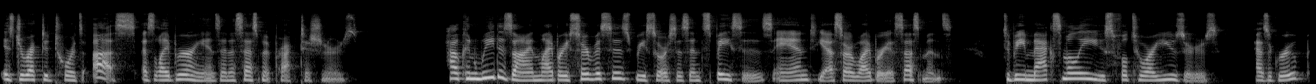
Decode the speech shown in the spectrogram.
is directed towards us as librarians and assessment practitioners. How can we design library services, resources, and spaces, and yes, our library assessments, to be maximally useful to our users as a group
